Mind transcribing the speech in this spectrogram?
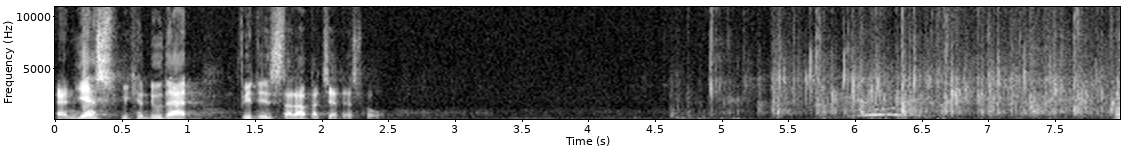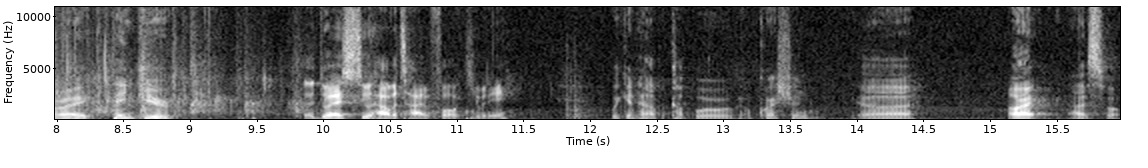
And yes, we can do that with the startup budget as well. All right, thank you. Uh, do I still have a time for Q&A? we can have a couple of questions. Uh, all right, uh, so.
